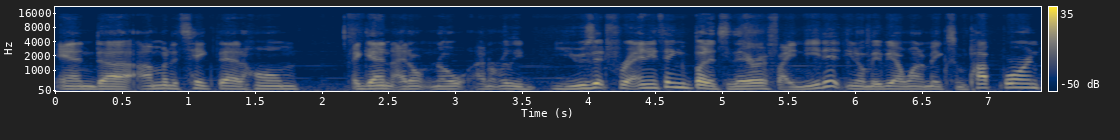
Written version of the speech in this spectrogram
and uh, I'm gonna take that home. Again, I don't know. I don't really use it for anything, but it's there if I need it. You know, maybe I want to make some popcorn.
